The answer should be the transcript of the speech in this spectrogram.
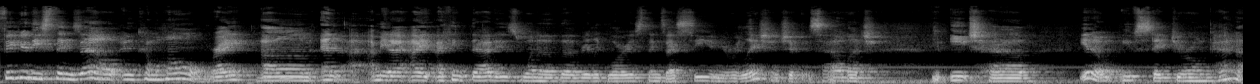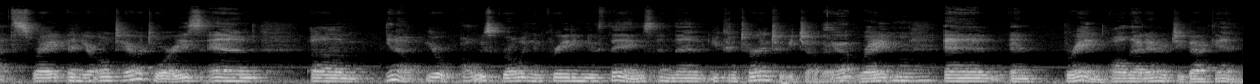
figure these things out and come home right? Mm-hmm. Um, and i mean I, I- I think that is one of the really glorious things i see in your relationship is how much you each have you know you've staked your own paths right and your own territories and um, you know you're always growing and creating new things and then you can turn to each other Yep. right and and bring all that energy back in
